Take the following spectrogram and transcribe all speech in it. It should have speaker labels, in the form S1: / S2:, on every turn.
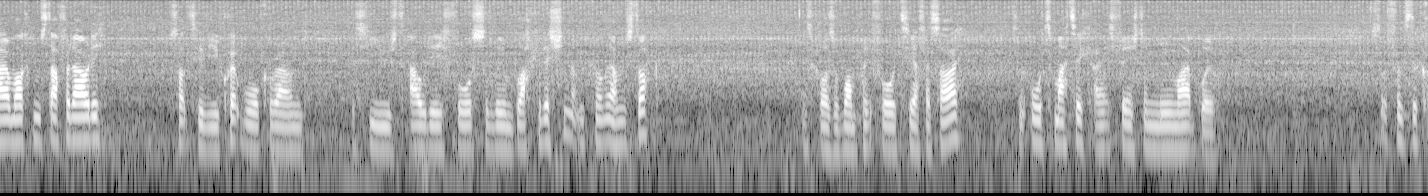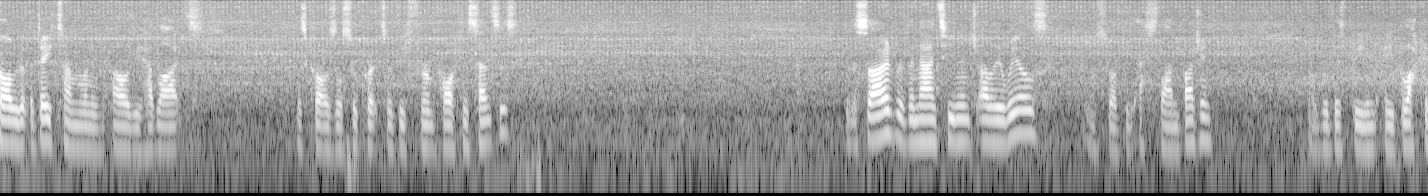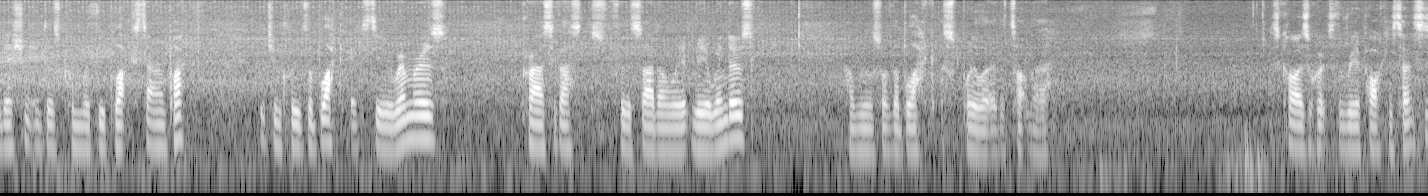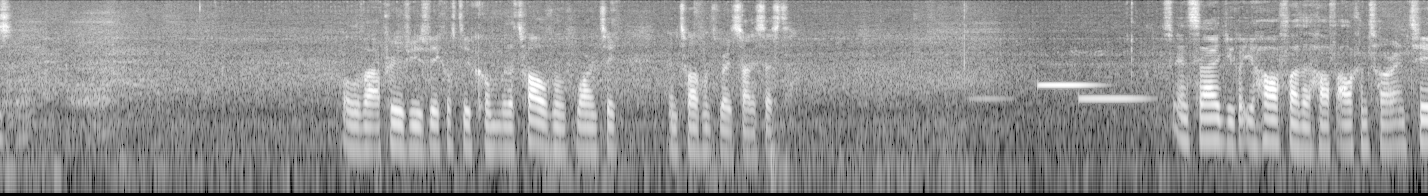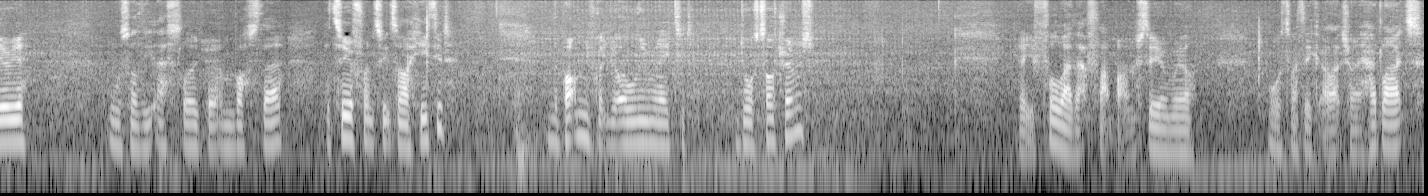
S1: Hi and welcome to Stafford Audi. Just like to give you a quick walk around this used Audi A4 Saloon Black Edition that we currently have in stock. This car's a 1.4 TFSI. It's an automatic and it's finished in moonlight blue. So the front of the car we've got the daytime running Audi headlights. This car is also equipped with the front parking sensors. At the side with the 19 inch alloy wheels, also have the S-Line badging with this being a black edition, it does come with the black styling pack, which includes the black exterior rim mirrors, privacy glass for the side and rear windows, and we also have the black spoiler at the top there. This car is equipped with the rear parking sensors. All of our approved used vehicles do come with a 12 month warranty and 12 month roadside assist. So inside you've got your half leather, half Alcantara interior. Also the S logo embossed there. The two front seats are heated. In the bottom you've got your illuminated door sill trims. You've got your full leather flat bottom steering wheel, automatic electronic headlights.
